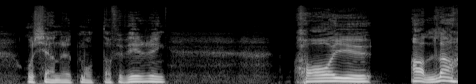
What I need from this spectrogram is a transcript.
och känner ett mått av förvirring, har ju alla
